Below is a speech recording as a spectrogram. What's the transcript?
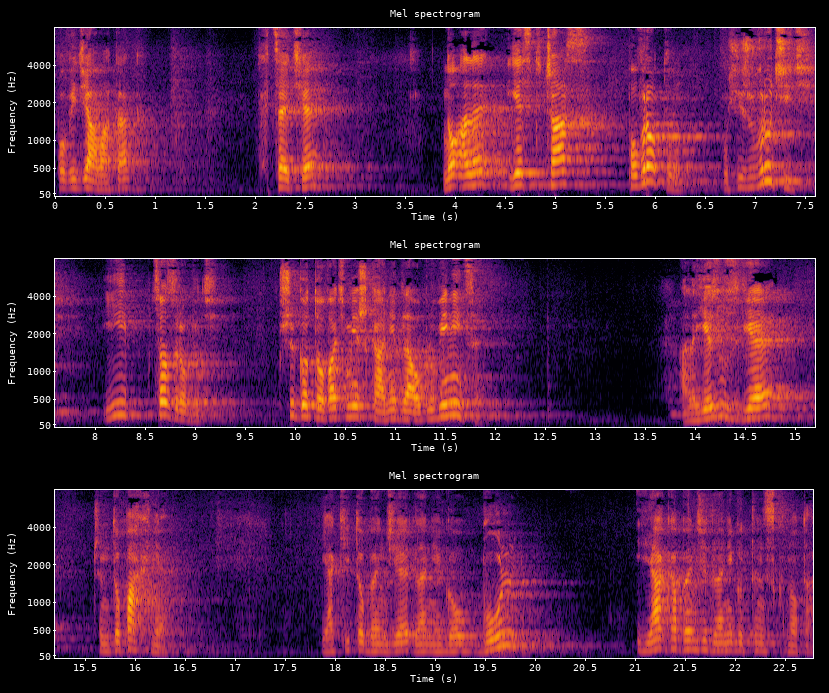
Powiedziała tak. Chcecie? No ale jest czas powrotu. Musisz wrócić. I co zrobić? Przygotować mieszkanie dla oblubienicy. Ale Jezus wie, czym to pachnie. Jaki to będzie dla niego ból i jaka będzie dla niego tęsknota.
